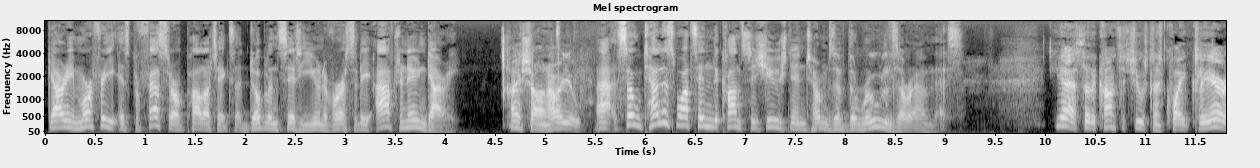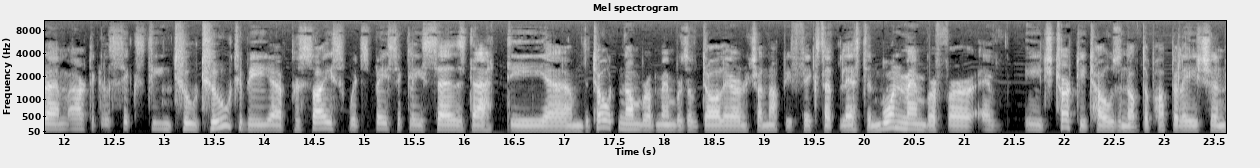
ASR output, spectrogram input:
Gary Murphy is Professor of Politics at Dublin City University. Afternoon, Gary. Hi, Sean. How are you? Uh, so tell us what's in the Constitution in terms of the rules around this. Yeah, so the Constitution is quite clear. Um, Article 1622, to be uh, precise, which basically says that the um, the total number of members of Dáil Éireann shall not be fixed at less than one member for every, each 30,000 of the population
